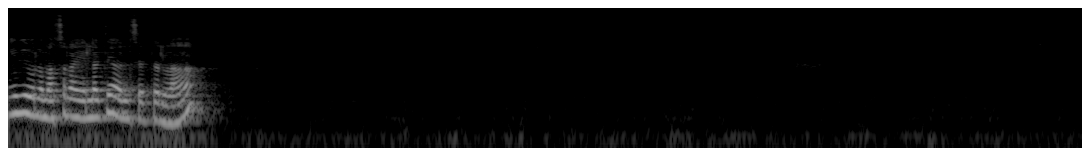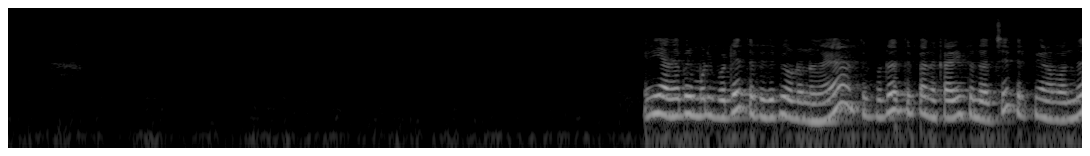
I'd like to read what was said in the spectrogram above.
மீதி உள்ள மசாலா எல்லாத்தையும் அதில் சேர்த்துடலாம். இனி அதே மாதிரி மூடி போட்டு திருப்பி திருப்பி விடணுங்க. திருப்பி போட்டு திருப்பி அந்த கறி துண்டு வச்சு திருப்பி நம்ம வந்து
